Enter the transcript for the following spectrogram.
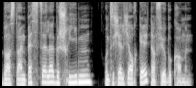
Du hast einen Bestseller geschrieben und sicherlich auch Geld dafür bekommen.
